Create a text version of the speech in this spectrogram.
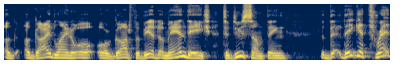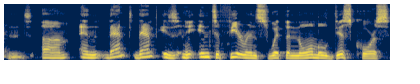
a, guideline or, or, God forbid, a mandate to do something, th- they get threatened, um, and that that is an interference with the normal discourse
